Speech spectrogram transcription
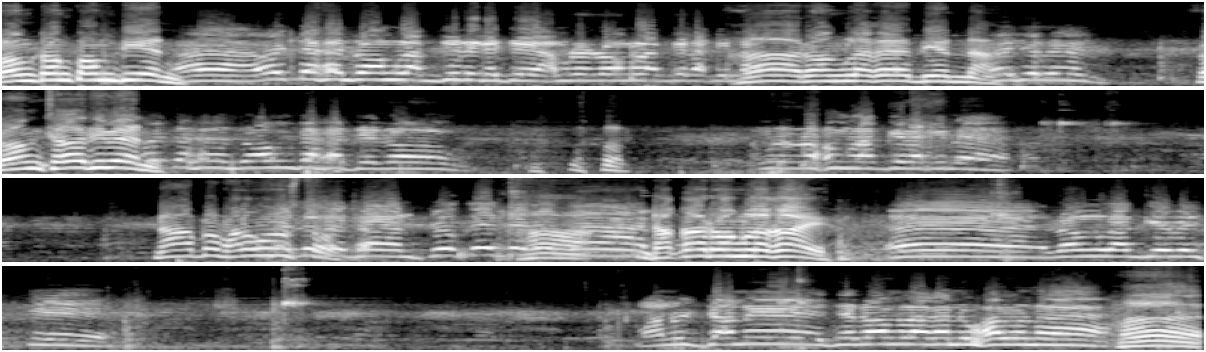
রং টং কম দিয়েন। হ্যাঁ ওই দেখেন রং লাগিয়ে রেখেছে আমরা রং লাগিয়ে রাখি না। হ্যাঁ রং লাগায় দিয়েন না। রং ছাড়া দিবেন। দেখেন রং দেখাচ্ছে রং। আমরা রং লাগিয়ে রাখি না। না আপনার ভালো মানুষ তো। হ্যাঁ ঢাকা রং লাগায়। হ্যাঁ রং লাগিয়ে বেচছে। মানুষ জানে যে রং লাগানো ভালো না। হ্যাঁ।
